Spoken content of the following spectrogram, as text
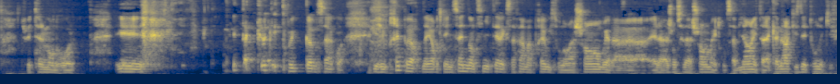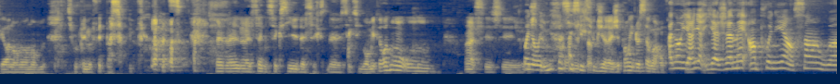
"Tu es tellement drôle." Et T'as que des trucs comme ça, quoi. Et j'ai eu très peur, d'ailleurs, parce qu'il y a une scène d'intimité avec sa femme après où ils sont dans la chambre, elle a, elle a agencé la chambre, elle trouve ça bien, et t'as la caméra qui se détourne et qui fait, oh non, non, non, s'il vous plaît, me faites pas ça. la, scène sexy, la, sex- la sexy gourmet. Heureusement, on, voilà, c'est, c'est, je, Ouais, je non, sais oui. même pas si c'est suggéré, j'ai pas envie de le savoir, en fait. Ah non, il y a rien, il y a jamais un poignet, un sein ou un.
